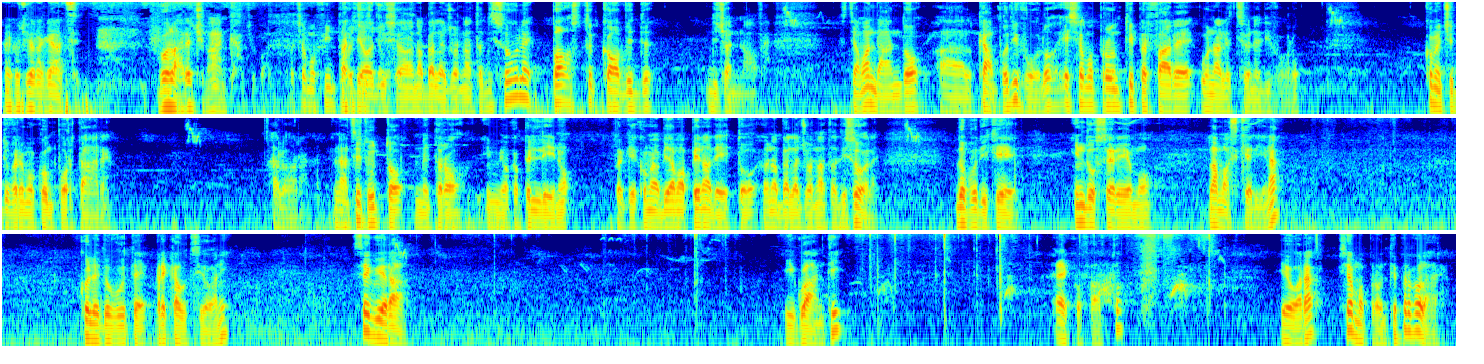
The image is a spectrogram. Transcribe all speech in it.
Eccoci ragazzi, volare ci manca. Facciamo finta oggi che oggi sia una bella giornata di sole post Covid-19. Stiamo andando al campo di volo e siamo pronti per fare una lezione di volo. Come ci dovremo comportare? Allora, innanzitutto metterò il mio cappellino perché come abbiamo appena detto è una bella giornata di sole. Dopodiché indosseremo la mascherina con le dovute precauzioni. Seguirà i guanti. Ecco fatto. E ora siamo pronti per volare.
